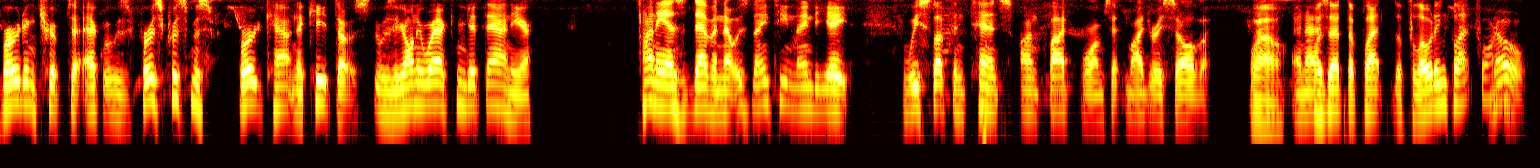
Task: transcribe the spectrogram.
birding trip to Ecuador. It was the first Christmas bird count in Iquitos. It was the only way I can get down here. I asked Devin, that was 1998. We slept in tents on platforms at Madre Selva. Wow. And I- was that the plat the floating platform? No,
